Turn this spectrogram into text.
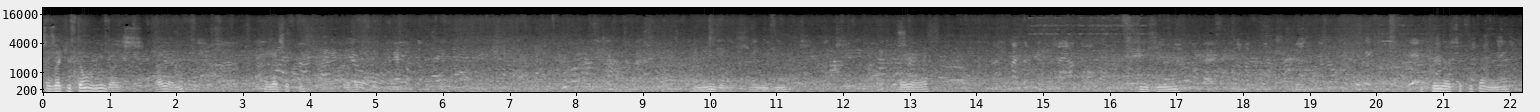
Essas aqui tão lindas. Olha aí. Olha essa aqui. Olha aqui. Linda, lindinho. Olha essa. Vizinho. E tem essa aqui também, né?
